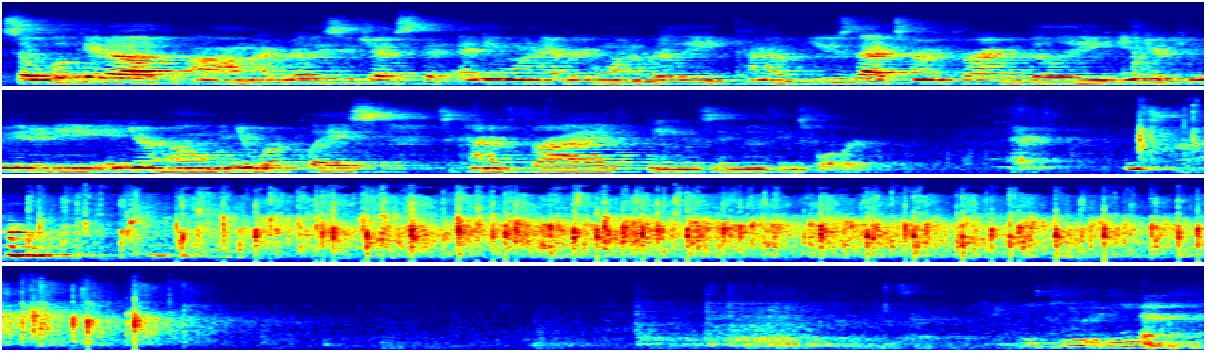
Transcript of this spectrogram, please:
So look it up. Um, I really suggest that anyone, everyone, really kind of use that term thrivability in your community, in your home, in your workplace to kind of thrive things and move things forward. Thank you, Adina.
